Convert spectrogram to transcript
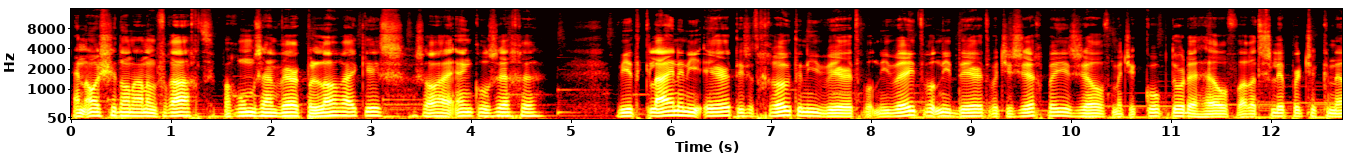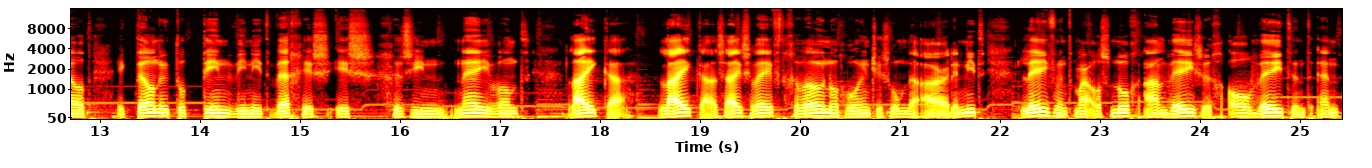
En als je dan aan hem vraagt waarom zijn werk belangrijk is, zal hij enkel zeggen: wie het kleine niet eert, is het grote niet weert. Wat niet weet, wat niet deert. Wat je zegt bij jezelf, met je kop door de helft, waar het slippertje knelt. Ik tel nu tot tien, wie niet weg is, is gezien. Nee, want Laika, Laika, zij zweeft gewoon nog rondjes om de aarde. Niet levend, maar alsnog aanwezig, alwetend. En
